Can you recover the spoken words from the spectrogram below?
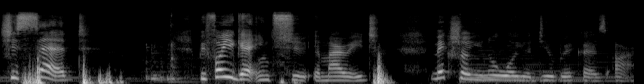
she said before you get into a marriage, make sure you know what your deal breakers are.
